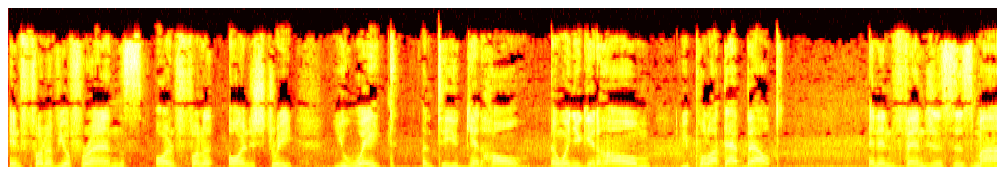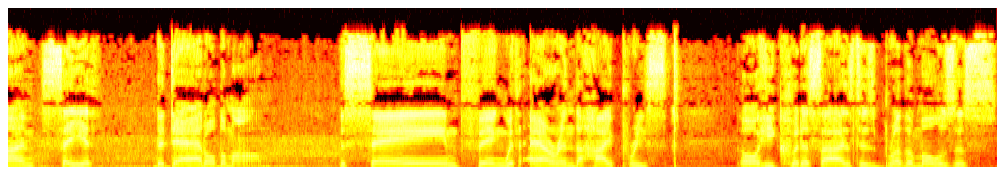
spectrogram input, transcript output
in front of your friends or in front of, or in the street. You wait until you get home. And when you get home, you pull out that belt, and in vengeance is mine, saith the dad or the mom. The same thing with Aaron the high priest. Oh, he criticized his brother Moses.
